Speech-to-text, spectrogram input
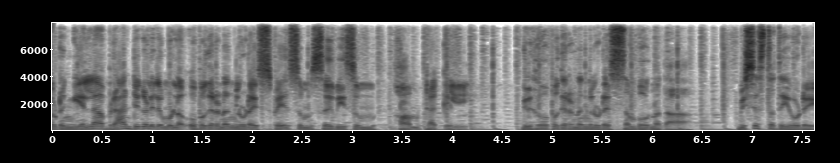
തുടങ്ങിയ എല്ലാ ബ്രാൻഡുകളിലുമുള്ള ഉപകരണങ്ങളുടെ സ്പേസും സർവീസും ഹോം ടാക്കിൽ. ഗൃഹോപകരണങ്ങളുടെ സമ്പൂർണത വിശ്വസ്തയോടെ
